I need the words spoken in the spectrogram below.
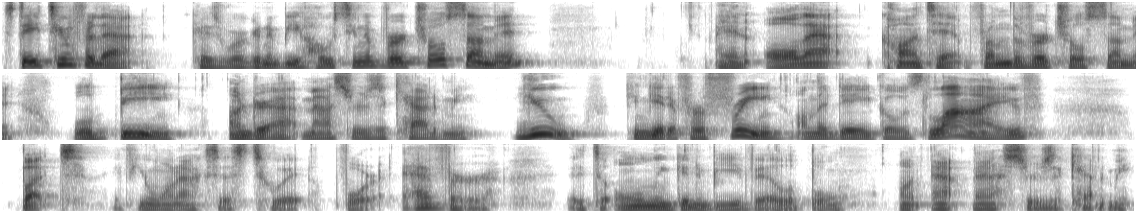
Stay tuned for that because we're going to be hosting a virtual summit. And all that content from the virtual summit will be under App Masters Academy. You can get it for free on the day it goes live. But if you want access to it forever, it's only going to be available on App Masters Academy.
